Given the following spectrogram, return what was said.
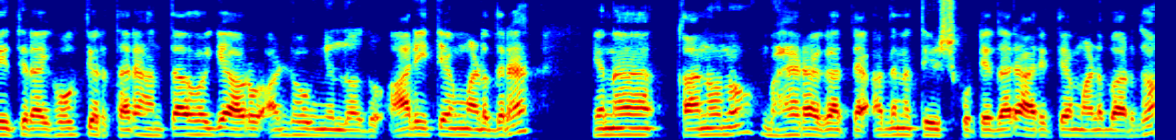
ಭೀತಿರಾಗಿ ಹೋಗ್ತಿರ್ತಾರೆ. ಅಂತ ಹೋಗಿ ಅವರು ಅಡ್ಡ ಹೋಗಿ ನಿಲ್ಲೋದು. ಆ ರೀತಿಯಾಗಿ ಮಾಡಿದ್ರೆ ಏನ ಕಾನೂನು ಬಾಹಿರ ಆಗತ್ತೆ ಅದನ್ನ ತಿಳಿಸ್ಕೊಟ್ಟಿದ್ದಾರೆ. ಆ ರೀತಿಯಾಗಿ ಮಾಡಬಾರ್ದು.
